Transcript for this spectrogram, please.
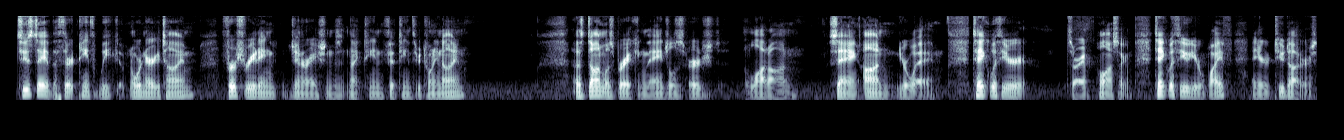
Tuesday of the 13th week of ordinary time. First reading Genesis 1915 through 29. As dawn was breaking, the angels urged a Lot on saying, On your way. Take with your, sorry, hold on a second. Take with you your wife and your two daughters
